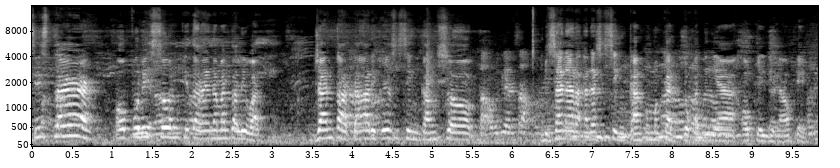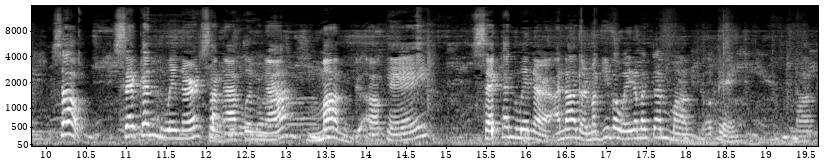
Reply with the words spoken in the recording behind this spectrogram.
Sister, hopefully soon kita na naman taliwat. Diyan tata, ari ko sa singkang. So, bisan ara ka na sa singkang kung magkadto ka niya. Okay, di na, okay. So, second winner sang aton nga mug. Okay? Second winner. Another, mag-giveaway naman ta mug. Okay. Mug.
